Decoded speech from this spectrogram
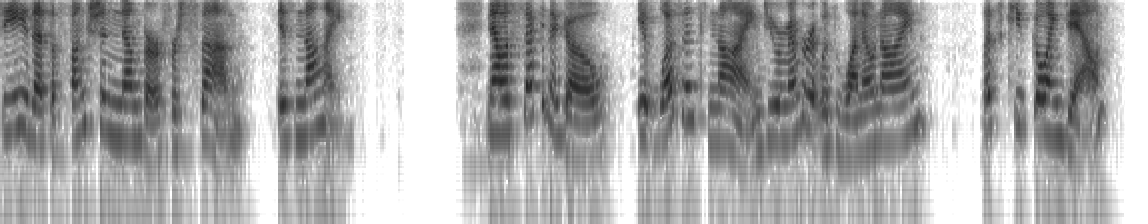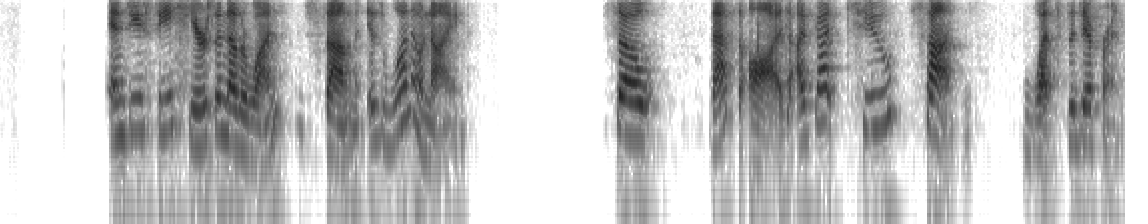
see that the function number for sum is 9? Now a second ago, it wasn't 9. Do you remember it was 109? Let's keep going down. And do you see, here's another one. Sum is 109. So that's odd. I've got two sums. What's the difference?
